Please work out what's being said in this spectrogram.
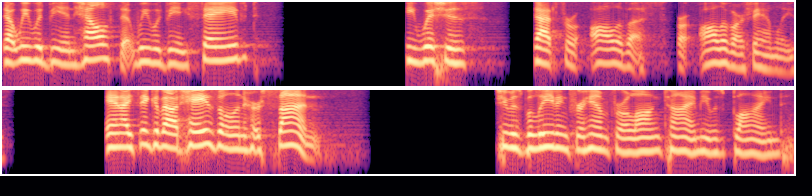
that we would be in health, that we would be saved. He wishes that for all of us, for all of our families. And I think about Hazel and her son. She was believing for him for a long time. He was blind,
